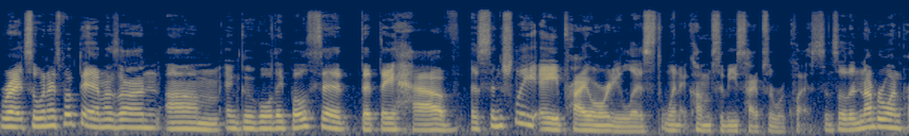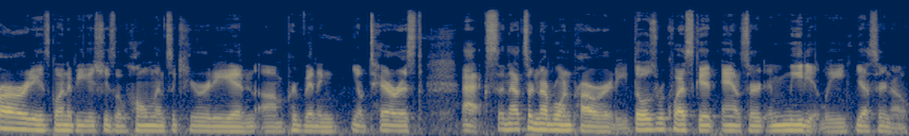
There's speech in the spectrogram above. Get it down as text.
Right. So when I spoke to Amazon um, and Google, they both said that they have essentially a priority list when it comes to these types of requests. And so the number one priority is going to be issues of homeland security and um, preventing, you know, terrorist acts, and that's their number one priority. Those requests get answered immediately, yes or no.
